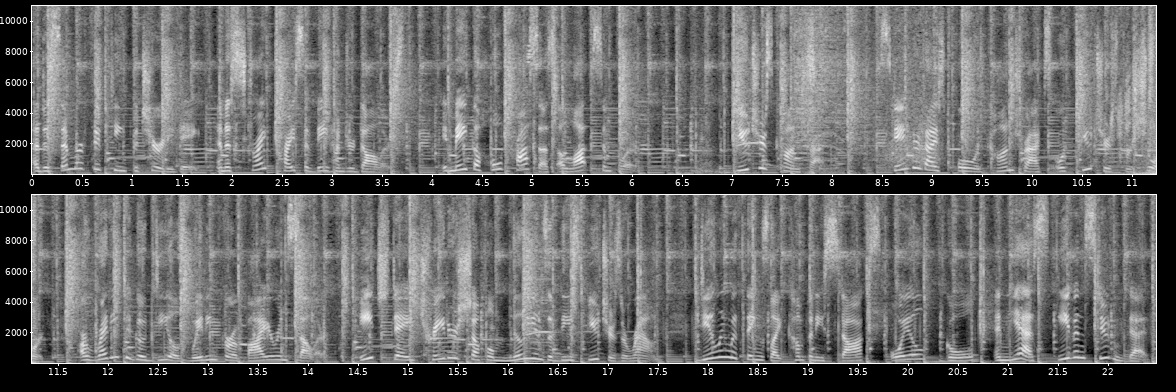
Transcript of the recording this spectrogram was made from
a December 15th maturity date, and a strike price of $800. It made the whole process a lot simpler. Futures contract. Standardized forward contracts, or futures for short, are ready to go deals waiting for a buyer and seller. Each day, traders shuffle millions of these futures around, dealing with things like company stocks, oil, gold, and yes, even student debt.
